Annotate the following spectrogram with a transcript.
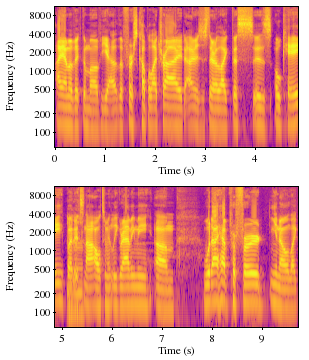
I am a victim of yeah. The first couple I tried, I was just there like this is okay, but Mm-hmm. it's not ultimately grabbing me. Um, would I have preferred you know like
